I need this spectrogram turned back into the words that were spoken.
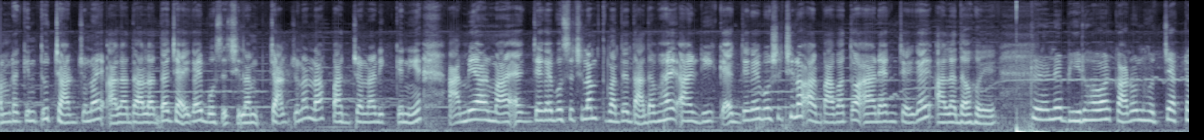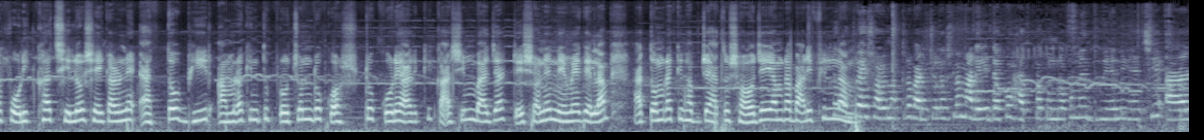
আমরা কিন্তু চারজনায় আলাদা আলাদা জায়গায় বসেছিলাম। চারজনা না পাঁচজনা রিককে নিয়ে। আমি আর মা এক জায়গায় বসেছিলাম, তোমাদের দাদা ভাই আর রিক এক জায়গায় বসেছিল, আর বাবা তো আর এক জায়গায় আলাদা হয়ে। ট্রেনে ভিড় হওয়ার কারণ হচ্ছে একটা পরীক্ষা ছিল, সেই কারণে এত ভিড়, আমরা কিন্তু প্রচণ্ড কষ্ট করে আর কি কাশিম বাজার স্টেশনে নেমে গেলাম। আর তোমরা কি ভাবছ, এত সহজেই আমরা বাড়ি ফিরলাম। প্রায় সবে মাত্র বাড়ি চলে আসলাম। আর এই দেখো হাত পা কোন রকমের ধুয়ে নিয়েছি। আর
